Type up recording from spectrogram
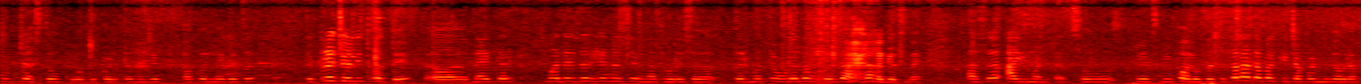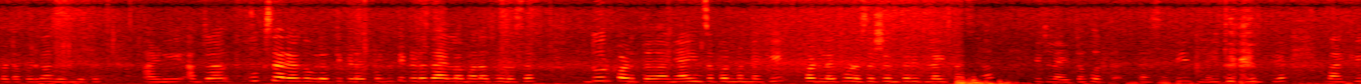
खूप जास्त उपयोगी पडतं. म्हणजे आपण लगेच ते प्रज्वलित होते. नाहीतरमध्ये जर हे नसेल ना थोडंसं तर मग तेवढं लवकर जाळ लागत नाही असं आई म्हणतात. सो तेच मी फॉलो करते. चला आता बाकीच्या पण मी गौऱ्या पटापट घालून घेते. आणि आमच्या खूप साऱ्या गौऱ्या तिकडे आहेत पण तिकडे जायला मला थोडंसं दूर पडतं आणि आईंचं पण म्हणणं की पडलंय थोडंसं शेण तर इथल्या इथं ना इथल्या इथं होतं. त्यासाठी इथल्या इथं करते. बाकी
